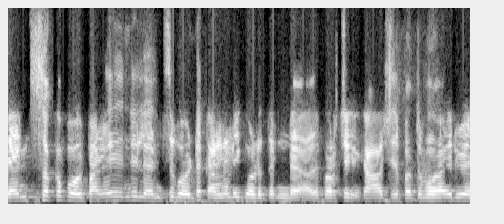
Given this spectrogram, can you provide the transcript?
ലെൻസ് ഒക്കെ പോയി പഴയതിന്റെ ലെൻസ് പോയിട്ട് കണ്ണടി കൊടുത്തിട്ടുണ്ട്. അത് കുറച്ച് കാശ് പത്ത് മൂവായിരം രൂപ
